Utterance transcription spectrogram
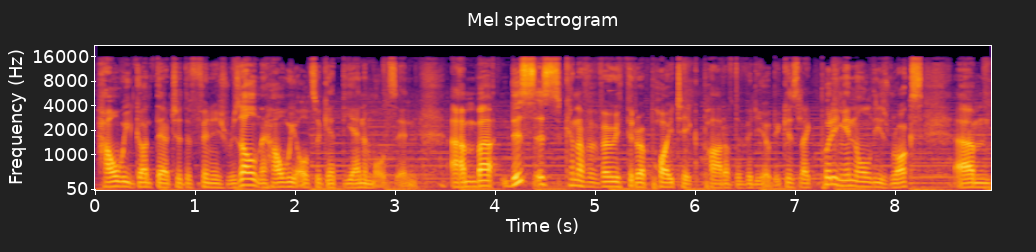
how we got there to the finished result and how we also get the animals in. Um, but this is kind of a very therapeutic part of the video because like putting in all these rocks um,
